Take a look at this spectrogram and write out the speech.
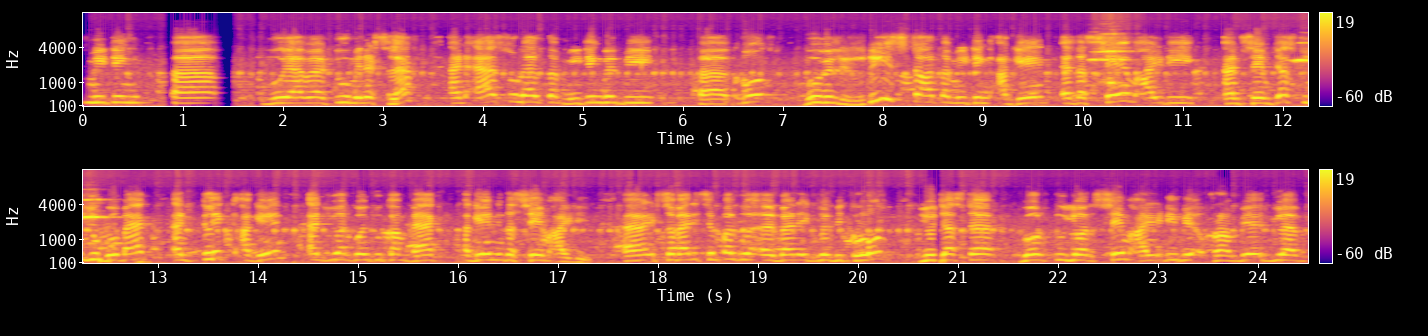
meeting uh, we have uh, two minutes left and as soon as the meeting will be uh, closed we will restart the meeting again at the same ID and same just you go back and click again and you are going to come back again in the same ID. Uh, it's a very simple uh, when it will be closed you just uh, go to your same ID from where you have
